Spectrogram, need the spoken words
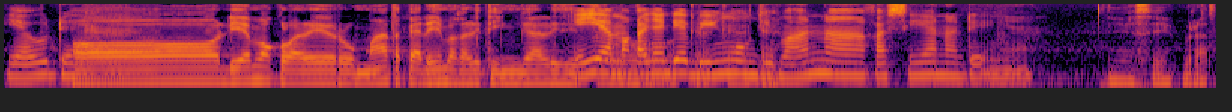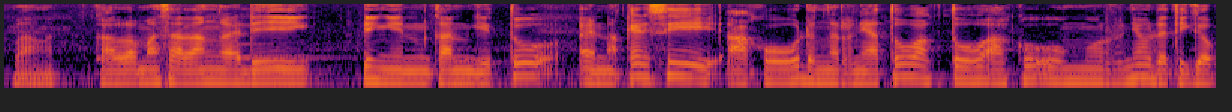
Ya udah. Oh, dia mau keluar dari rumah tapi adanya bakal ditinggal di situ. Iya, makanya dia Oke, oke, bingung oke. gimana, kasihan adiknya. Iya sih, berat banget. Kalau masalah nggak diinginkan gitu, enaknya sih aku dengernya tuh waktu aku umurnya udah 30.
